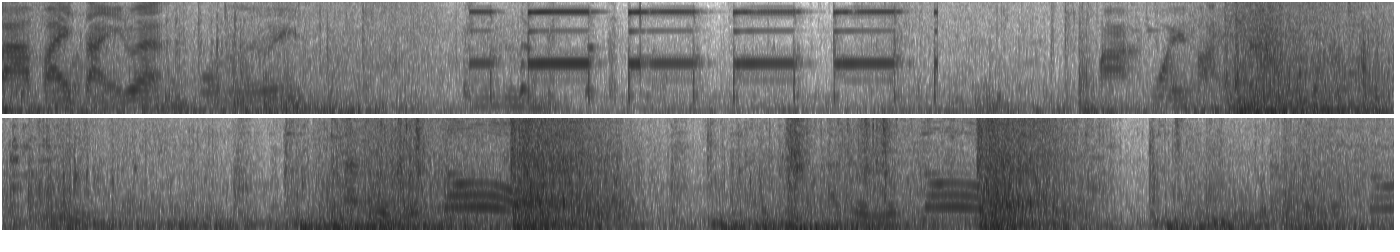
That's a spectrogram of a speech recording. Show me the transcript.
ปลาไฟใส่ด้วยโคนเลยอืมปลากล้วยใส่นะกระสุนลูกโซ่กระสุนลูกโซ่กระสุนลูกโซ่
